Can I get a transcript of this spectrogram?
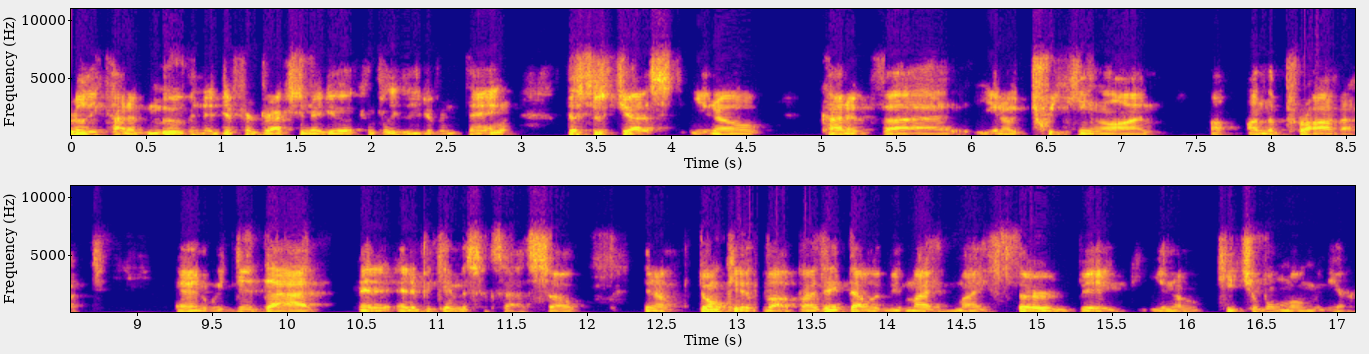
really kind of move in a different direction. And do a completely different thing. This is just you know kind of uh, you know tweaking on on the product. And we did that and it, and it became a success. So you know don't give up. I think that would be my my third big you know teachable moment here.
